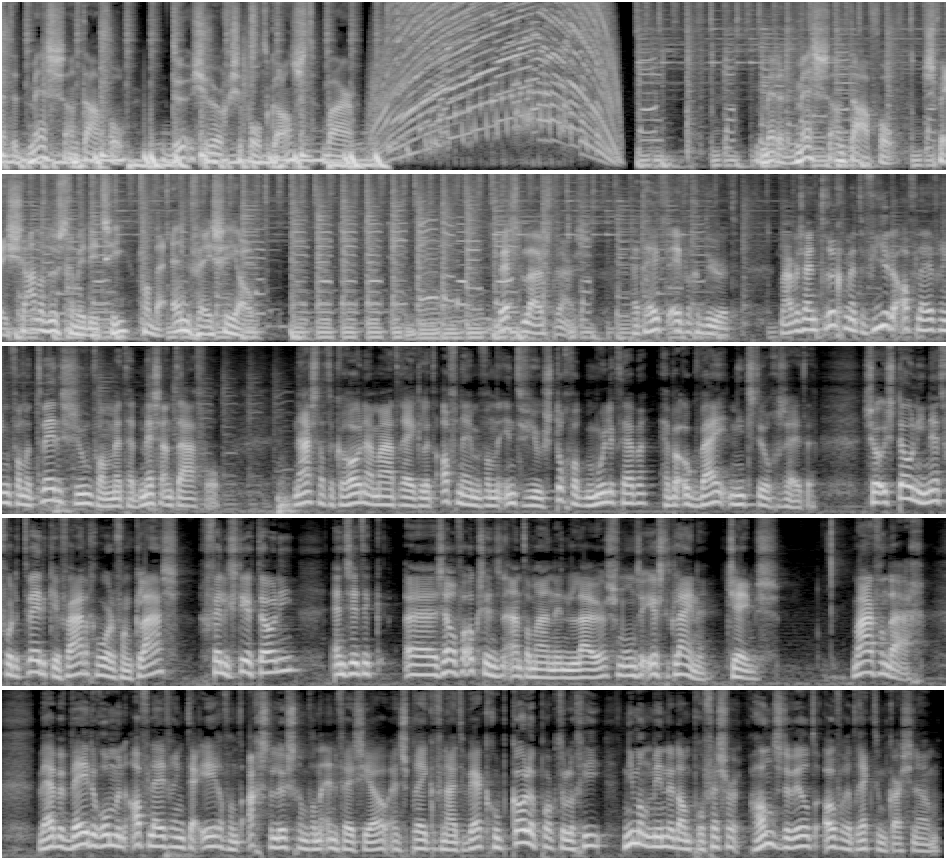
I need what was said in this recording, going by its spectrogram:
Met het mes aan tafel. De chirurgische podcast waar. Met het mes aan tafel. Speciale lustrum-editie van de NVCO. Beste luisteraars, het heeft even geduurd. Maar we zijn terug met de vierde aflevering van het tweede seizoen van Met het Mes aan tafel. Naast dat de coronamaatregelen het afnemen van de interviews toch wat bemoeilijkt hebben, hebben ook wij niet stilgezeten. Zo is Tony net voor de tweede keer vader geworden van Klaas. Gefeliciteerd Tony. En zit ik eh, zelf ook sinds een aantal maanden in de luiers van onze eerste kleine, James. Maar vandaag. We hebben wederom een aflevering ter ere van het achtste lustrum van de NVCO en spreken vanuit de werkgroep coloproctologie niemand minder dan professor Hans de Wild over het rectumcarcinoom.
